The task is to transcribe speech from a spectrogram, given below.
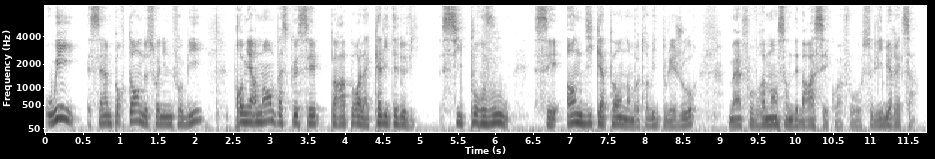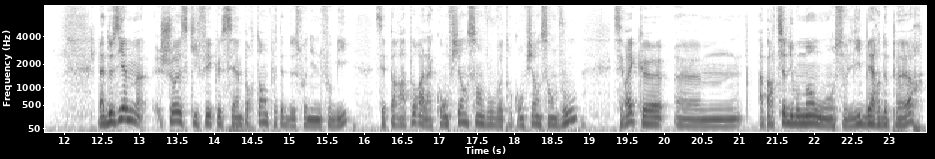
oui, c'est important de soigner une phobie. Premièrement parce que c'est par rapport à la qualité de vie. Si pour vous c'est handicapant dans votre vie de tous les jours, ben faut vraiment s'en débarrasser quoi, faut se libérer de ça. La deuxième chose qui fait que c'est important peut-être de soigner une phobie, c'est par rapport à la confiance en vous, votre confiance en vous. C'est vrai que euh, à partir du moment où on se libère de peur,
